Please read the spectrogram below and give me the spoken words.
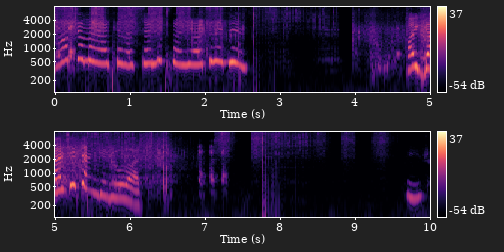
Ne yapacağım ben arkadaşlar? Lütfen yardım edin. Hayır gerçekten geliyorlar. Hayır.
